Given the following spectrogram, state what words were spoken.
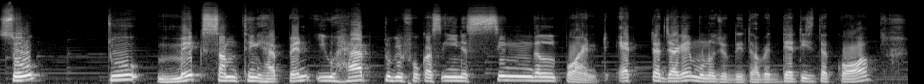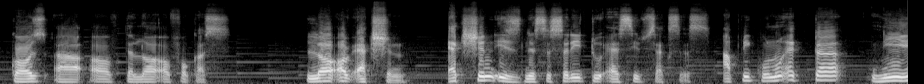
So to make something happen you have to be focus in a single point একটা জায়গায় মনোযোগ দিতে হবে। That is the cause of the law of focus law of action action is necessary to achieve success আপনি কোনো একটা নিয়ে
